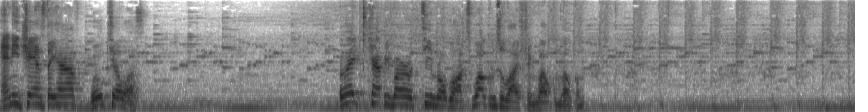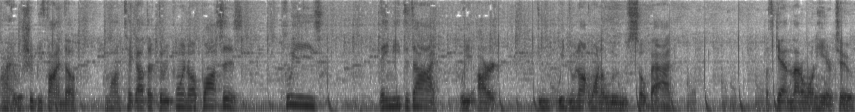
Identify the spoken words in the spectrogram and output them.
Any chance they have will kill us. Oh hey, Capybara with Team Roblox. Welcome to the live stream. Welcome, welcome. Alright, we should be fine though. Come on, take out the 3.0 bosses. Please. They need to die. We are... We do not want to lose so bad. Let's get another one here too.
